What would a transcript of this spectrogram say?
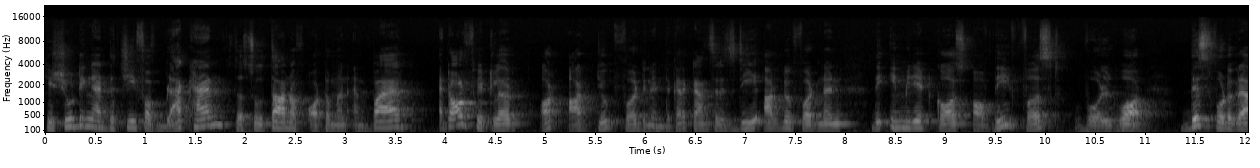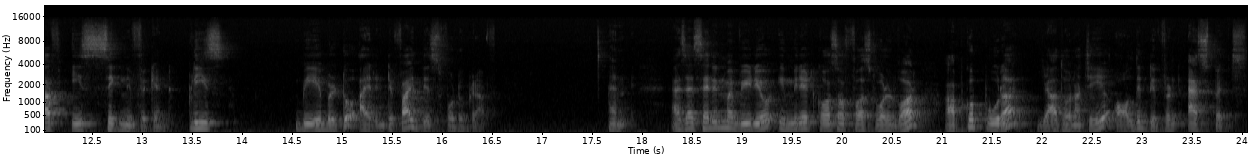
He's shooting at the chief of Black Hand, the Sultan of Ottoman Empire, Adolf Hitler or Archduke Ferdinand. The correct answer is D, Archduke Ferdinand, the immediate cause of the First World War. This photograph is significant. Please be able to identify this photograph. And as I said in my video, immediate cause of First World War, आपको पूरा याद होना चाहिए all the different aspects.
